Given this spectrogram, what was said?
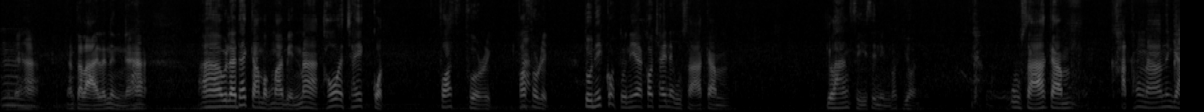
เห็นไหมฮะอันตรายแล้วหนึ่งนะค่ะฮะ อ่าเวลาได้กรรมออกมาเหม็นมาก เขาใช้กรดฟอสฟอริกฟอสฟอริก ตัวนี้กรดตัวเนี้ยเขาใช้ในอุตสาหกรรม ล้างสีสนิมรถยนต์ อุตสาหกรรมขัดห้องน้ำน้ำยา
